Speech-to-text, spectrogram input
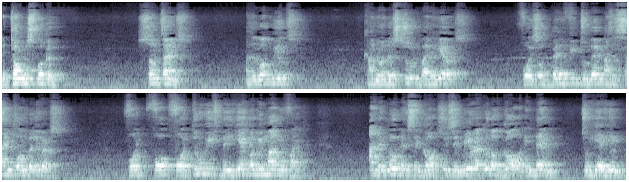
The tongue spoken, sometimes, as the Lord wills, can be understood by the hearers, for it's of benefit to them as a sign to unbelievers. For, for, for through it they hear God be magnified, and they know there's a God. So it's a miracle of God in them to hear him.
